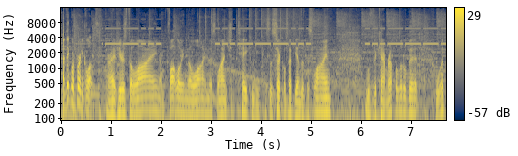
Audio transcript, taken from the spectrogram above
I think we're pretty close. All right, here's the line. I'm following the line. This line should take me because the circle's at the end of this line. Move the camera up a little bit. What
